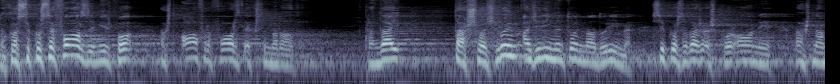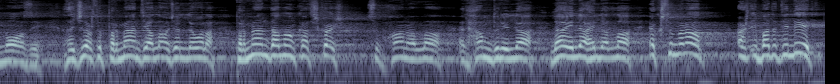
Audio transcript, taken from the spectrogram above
Nuk është sikurse farzi, mirëpo, është afër farzit e kështu me radhë. Prandaj ta shoqërojmë agjërimin tonë me adhurime, sikurse thash është Kurani, është namazi, dhe gjithashtu përmendja e Allahut xhallahu ala, përmend Allahun kah t'shkojsh, subhanallah, elhamdulillah, la ilaha illallah, e kështu me radhë, është ibadet i lehtë,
